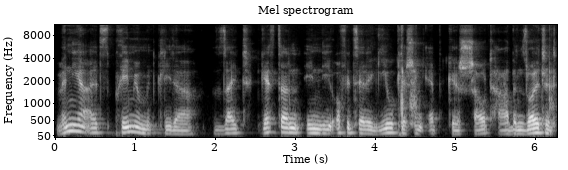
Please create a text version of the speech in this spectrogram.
Wenn ihr als Premium-Mitglieder seit gestern in die offizielle Geocaching-App geschaut haben solltet,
